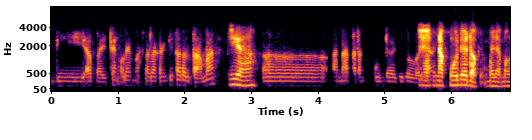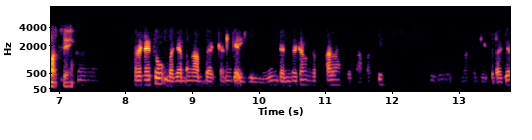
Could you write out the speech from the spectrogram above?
diabaikan oleh masyarakat kita terutama iya. uh, anak-anak muda gitu loh ya, ya. anak muda dok. Banyak banget sih. Hmm. mereka itu banyak mengabaikan kayak gini dan mereka nggak kalah buat apa sih ini semakin gitu aja.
